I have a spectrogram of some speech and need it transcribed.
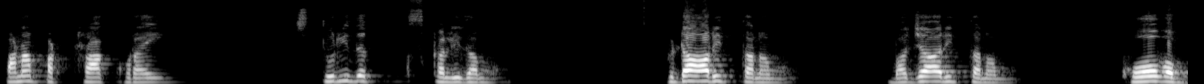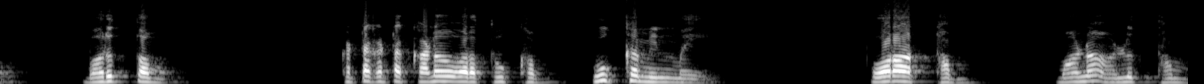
பணப்பற்றாக்குறை ஸ்துரித ஸ்கலிதம் விடாரித்தனம். பஜாரித்தனம் கோபம் வருத்தம் கட்ட கட்ட கனவு வர தூக்கம் ஊக்கமின்மை போராட்டம் மன அழுத்தம்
